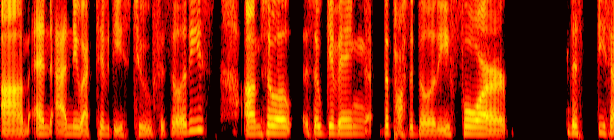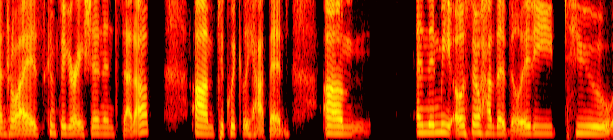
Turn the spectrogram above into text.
um, and add new activities to facilities. Um, so, so giving the possibility for this decentralized configuration and setup um, to quickly happen. Um, and then we also have the ability to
